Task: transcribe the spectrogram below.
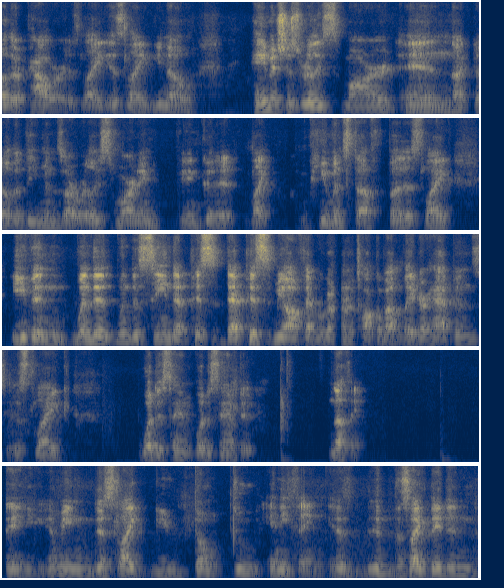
other powers. Like it's like you know, Hamish is really smart, and like the other demons are really smart and being good at like human stuff. But it's like even when the when the scene that pisses that pisses me off that we're going to talk about later happens, it's like, what does Sam what does Sam do? Nothing. He- I mean, it's like you don't do anything. It's, it's like they didn't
